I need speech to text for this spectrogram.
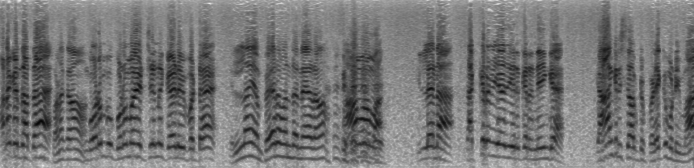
வணக்கம் தாத்தா. வணக்கம். உங்க உடம்பு குணமாயிடுச்சுன்னு கேள்விப்பட்டேன். எல்லாம் என் பேர வந்த நேரம். ஆமாமா. இல்லனா சக்கரை வியாதி இருக்கிற நீங்க ஜாங்கிரி சாப்பிட்டு பிழைக்க முடியுமா?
